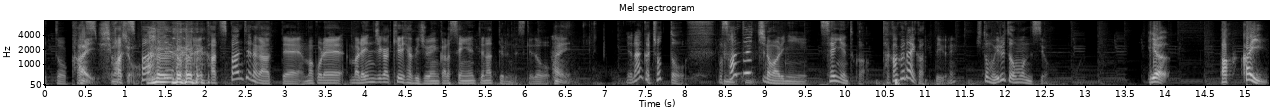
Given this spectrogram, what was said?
っとカツ,、はいパンっていうのがねカツパンっていうのがあってまあこれ、まあ、レンジが910円から1000円ってなってるんですけど、はい。いやなんかちょっとサンドイッチの割に1000円とか高くないかっていうね人もいると思うんですよ。いや、高い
